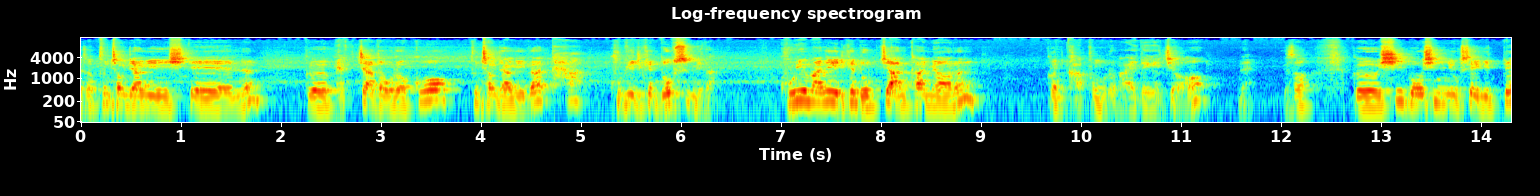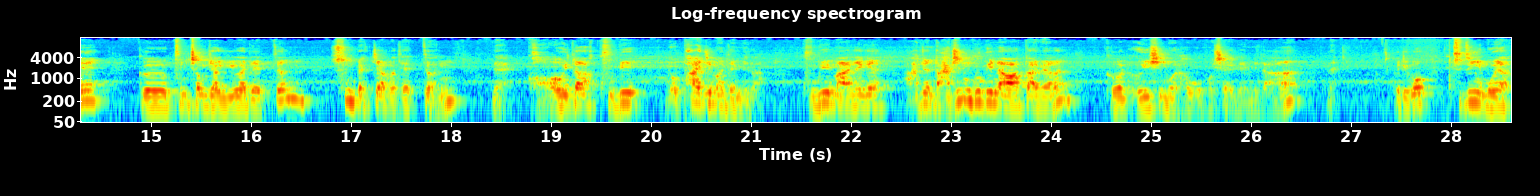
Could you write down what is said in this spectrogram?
그래서 분청자기 시대에는 그 백자도 그렇고 분청자기가 다 굽이 이렇게 높습니다. 굽이 만약에 이렇게 높지 않다면은 그건 가풍으로 봐야 되겠죠. 네. 그래서 그 15, 16세기 때 그 분청자기가 됐든 순백자가 됐든 네, 거의 다 굽이 높아야지만 됩니다. 굽이 만약에 아주 낮은 굽이 나왔다면은 그건 의심을 하고 보셔야 됩니다. 네. 그리고 주둥이 모양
